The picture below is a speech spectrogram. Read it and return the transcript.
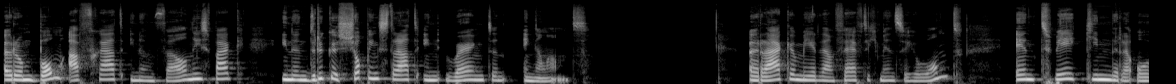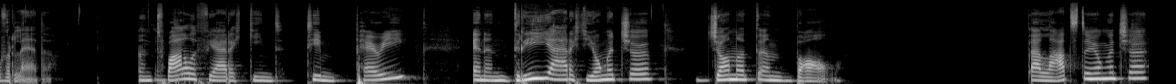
er een bom afgaat in een vuilnisbak in een drukke shoppingstraat in Warrington, Engeland. Er raken meer dan 50 mensen gewond en twee kinderen overlijden. Een 12-jarig kind, Tim Perry, en een driejarig jongetje, Jonathan Ball. Dat laatste jongetje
